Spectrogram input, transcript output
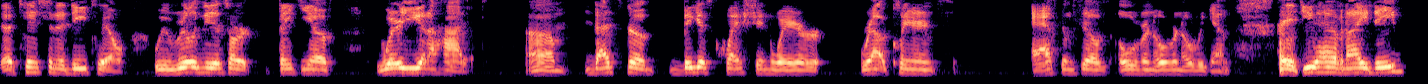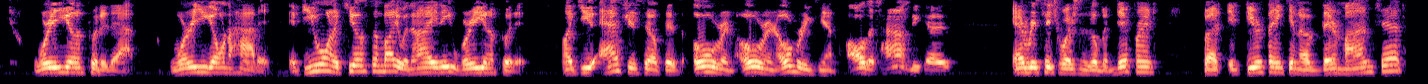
attention to detail. We really need to start thinking of where are you going to hide it. Um, that's the biggest question where route clearance ask themselves over and over and over again. Hey, if you have an IED, where are you going to put it at? Where are you going to hide it? If you want to kill somebody with an IED, where are you going to put it? Like you ask yourself this over and over and over again all the time because every situation is a little bit different. But if you're thinking of their mindset,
